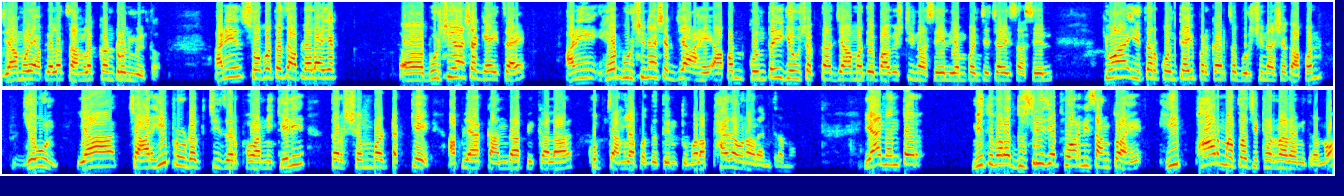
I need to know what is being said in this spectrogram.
ज्यामुळे आपल्याला चांगलं कंट्रोल मिळतं. आणि सोबतच आपल्याला एक बुरशीनाशक घ्यायचं आहे. आणि हे बुरशीनाशक जे आहे आपण कोणतंही घेऊ शकता ज्यामध्ये बाविस्टीन असेल एम पंचेचाळीस असेल किंवा इतर कोणत्याही प्रकारचं बुरशीनाशक आपण घेऊन या चारही प्रोडक्टची जर फवारणी केली तर शंभर टक्के आपल्या कांदा पिकाला खूप चांगल्या पद्धतीने तुम्हाला फायदा होणार आहे मित्रांनो. यानंतर मी तुम्हाला दुसरी जे फवारणी सांगतो आहे ही फार महत्वाची ठरणार आहे मित्रांनो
